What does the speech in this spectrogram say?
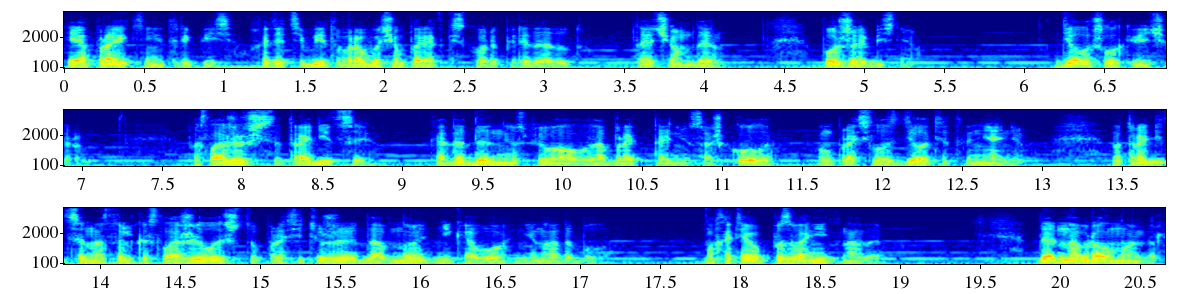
И о проекте не трепись, хотя тебе это в рабочем порядке скоро передадут. Ты о чем, Дэн? Позже объясню. Дело шло к вечеру. По сложившейся традиции, когда Дэн не успевал забрать Таню со школы, он просил сделать это няню. Но традиция настолько сложилась, что просить уже давно никого не надо было. Но хотя бы позвонить надо. Дэн набрал номер.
